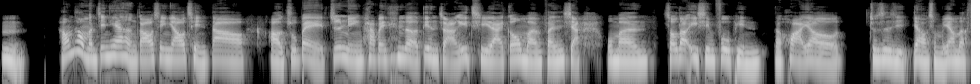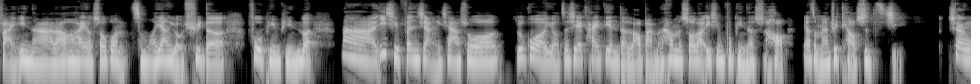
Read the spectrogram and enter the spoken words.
嗯，好，那我们今天很高兴邀请到好竹北知名咖啡厅的店长一起来跟我们分享，我们收到一星负评的话要。就是要什么样的反应啊，然后还有收过什么样有趣的负评评论，那一起分享一下说如果有这些开店的老板们，他们收到一星负评的时候，要怎么样去调试自己？像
